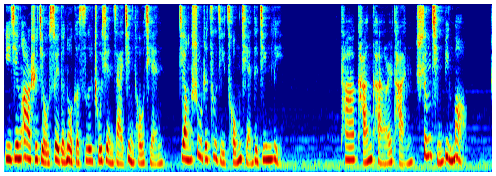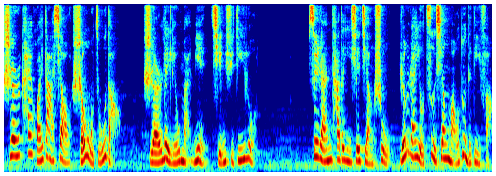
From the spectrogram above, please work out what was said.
已经二十九岁的诺克斯出现在镜头前，讲述着自己从前的经历。他侃侃而谈，声情并茂，时而开怀大笑，手舞足蹈；时而泪流满面，情绪低落。虽然他的一些讲述仍然有自相矛盾的地方，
